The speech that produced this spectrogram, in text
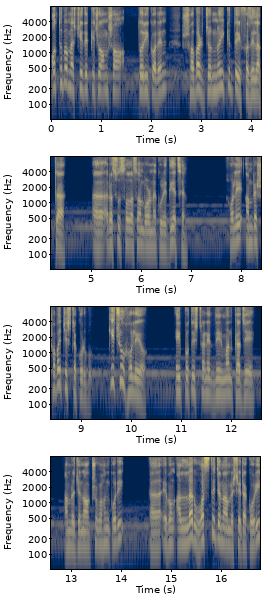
অথবা মসজিদের কিছু অংশ তৈরি করেন, সবার জন্যই কিন্তু এই ফজিলাতটা রসুল সাল্লাহ সাল্লাম বর্ণনা করে দিয়েছেন। ফলে আমরা সবাই চেষ্টা করব, কিছু হলেও এই প্রতিষ্ঠানের নির্মাণ কাজে আমরা যেন অংশগ্রহণ করি এবং আল্লাহর ওয়াস্তে যেন আমরা সেটা করি।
